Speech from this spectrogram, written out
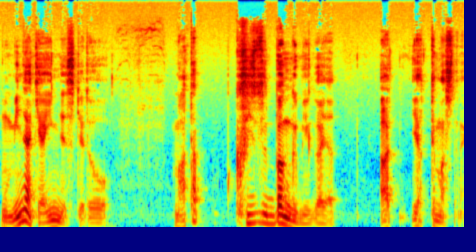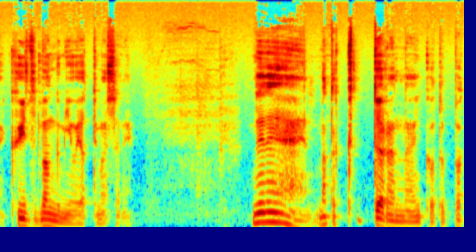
もう見なきゃいいんですけどまたクイズ番組がやあやってましたね。クイズ番組をやってましたね。でねまたくだらないことばっ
